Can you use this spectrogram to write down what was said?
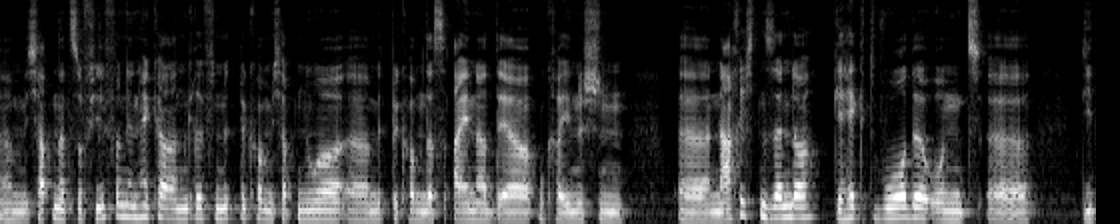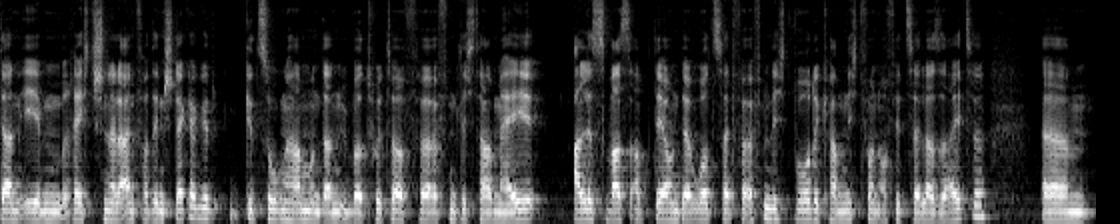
ähm, ich habe nicht so viel von den Hackerangriffen mitbekommen. Ich habe nur äh, mitbekommen, dass einer der ukrainischen äh, Nachrichtensender gehackt wurde und äh, die dann eben recht schnell einfach den Stecker ge gezogen haben und dann über Twitter veröffentlicht haben, hey, alles, was ab der und der Uhrzeit veröffentlicht wurde, kam nicht von offizieller Seite. Ähm,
